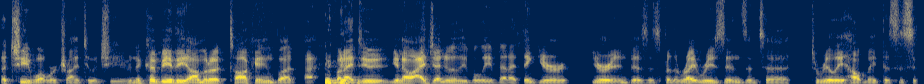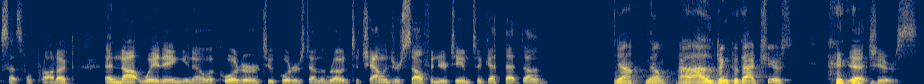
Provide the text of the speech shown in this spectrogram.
achieve what we're trying to achieve. And it could be the Amrut talking, but I, but I do, you know, I genuinely believe that. I think you're you're in business for the right reasons and to to really help make this a successful product and not waiting, you know, a quarter or two quarters down the road to challenge yourself and your team to get that done. Yeah, no, I'll drink to that. Cheers. yeah, cheers.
